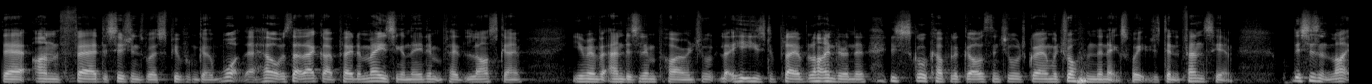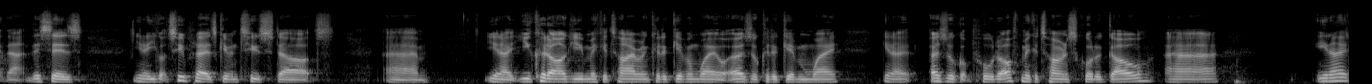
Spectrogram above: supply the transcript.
they're unfair decisions where people can go, "What the hell was that? That guy played amazing, and they didn't play the last game." You remember Anders Limpar and George, like, he used to play a blinder and then he score a couple of goals, and George Graham would drop him the next week. Just didn't fancy him. This isn't like that. This is, you know, you've got two players given two starts. Um, you know, you could argue Mkhitaryan could have given way or Özil could have given way. You know, Özil got pulled off. Mkhitaryan scored a goal. Uh, You know,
